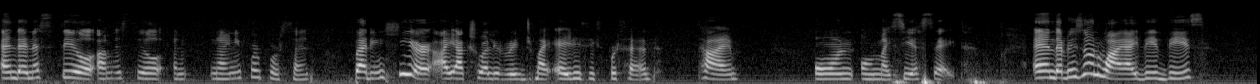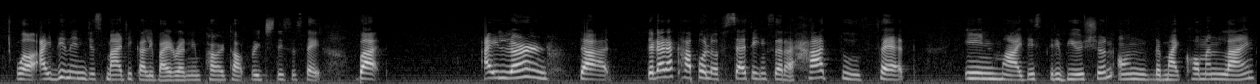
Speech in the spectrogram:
and then still, I'm still at 94%. But in here, I actually reached my 86% time on, on my CS8. And the reason why I did this, well, I didn't just magically by running PowerTop reach this state, but I learned that there are a couple of settings that I had to set in my distribution on the, my command line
